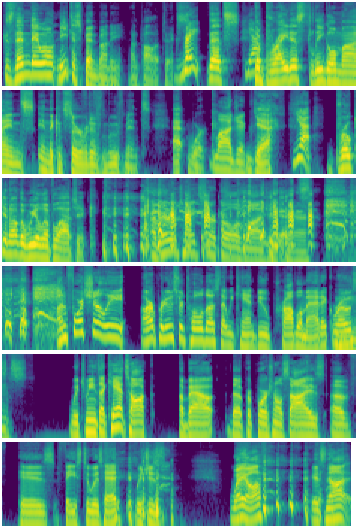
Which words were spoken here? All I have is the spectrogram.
because then they won't need to spend money on politics. Right. That's Yeah. the brightest legal minds in the conservative movement at work. Logic. Yeah. Yeah. Broken on the wheel of logic. A very tight circle of logic Yes. there. Unfortunately, our producer told us that we can't do problematic Mm. roasts, which means I can't talk about the proportional size of his face to his head, which is way off. It's not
